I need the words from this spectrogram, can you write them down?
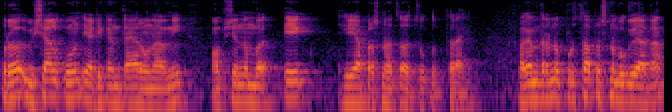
प्र विशाल कोण या ठिकाणी तयार होणार नाही? ऑप्शन नंबर एक हे या प्रश्नाचं अचूक उत्तर आहे. बघा मित्रांनो पुढचा प्रश्न बघूया आता.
